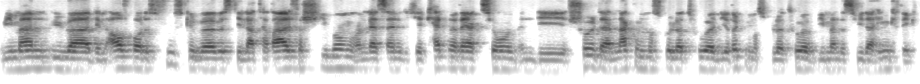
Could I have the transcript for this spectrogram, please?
wie man über den Aufbau des Fußgewölbes, die Lateralverschiebung und letztendliche Kettenreaktion in die Schulter-Nackenmuskulatur, in die Rückenmuskulatur, wie man das wieder hinkriegt.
